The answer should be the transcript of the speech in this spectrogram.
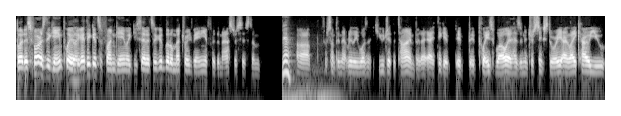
but as far as the gameplay, like I think it's a fun game. Like you said, it's a good little Metroidvania for the Master System. Yeah. Uh, for something that really wasn't huge at the time, but I, I think it, it it plays well. It has an interesting story. I like how you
